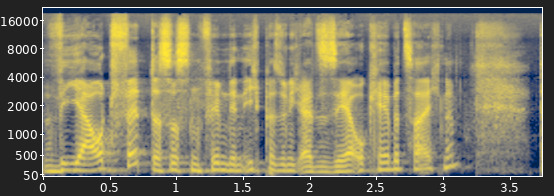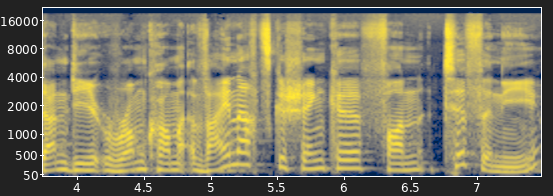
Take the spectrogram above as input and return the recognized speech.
The Outfit. Das ist ein Film, den ich persönlich als sehr okay bezeichne. Dann die Romcom Weihnachtsgeschenke von Tiffany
